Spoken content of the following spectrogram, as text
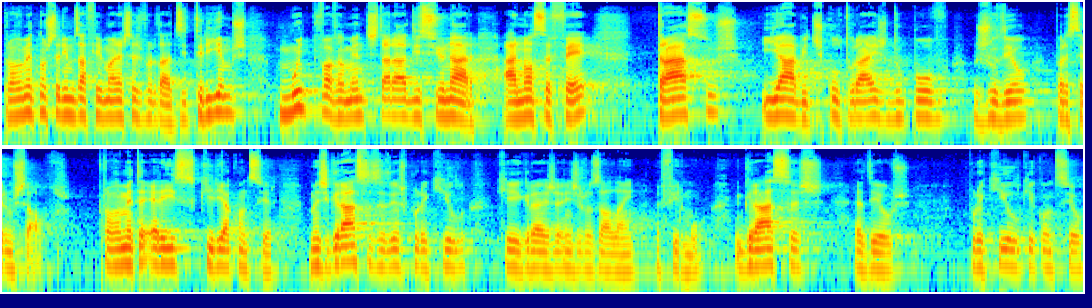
Provavelmente não estaríamos a afirmar estas verdades e teríamos, muito provavelmente, de estar a adicionar à nossa fé traços e hábitos culturais do povo judeu para sermos salvos. Provavelmente era isso que iria acontecer. mas graças a Deus por aquilo que a igreja em Jerusalém afirmou. Graças a Deus por aquilo que aconteceu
